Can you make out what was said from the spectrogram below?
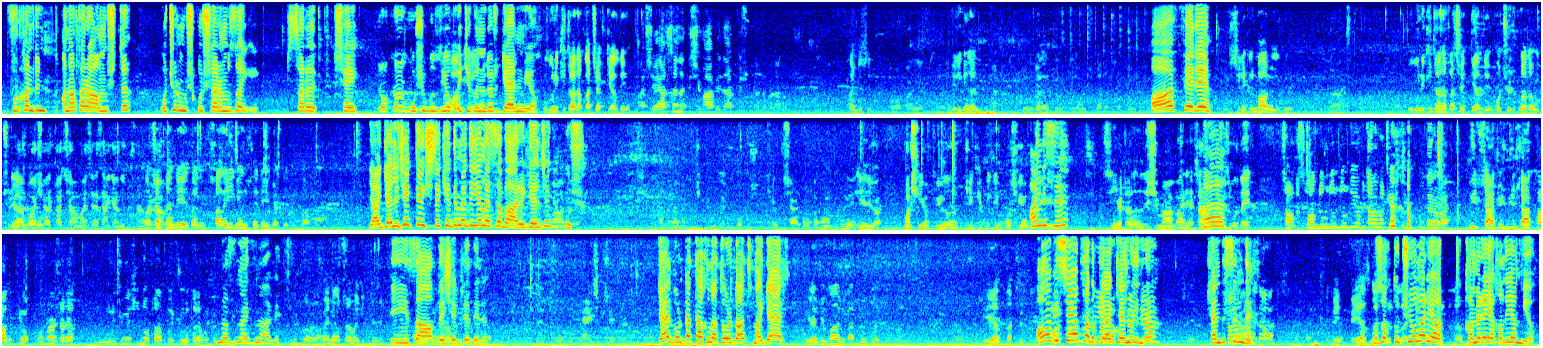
Furkan dün anahtar almıştı. Uçurmuş kuşlarımızı sarı şey Yok abi. kuşumuz yok iki gündür gelmiyor. Bugün iki tane kaçak geldi. Aşağıya atsana. Dişim abi yaptı şunlarla beraber. Hangisi? Yeni gelen. Yeni gelen. Tane. Aferin. Sinekli mavi gibi. Bugün iki tane kaçak geldi. O çocuklar da uçuruyordu. Ya boş bugün. ver kaçağı maçağı. Sen kendi beraber. Kaçaktan değil ben sarıyı gelirse diye bekledim zaten. Ya gelecek de işte kedi medi yemese bari gelecek kuş. Hemen hemen çıkınca o kuşun şey dışarıda o zaman buraya geliyor. Başı yapıyor, çekip gidiyor. Başı yapıyor. Hangisi? Sizin yakaladığınız dişim abi var ya. Sandıkta biz buradayız. Sandık lan dur dur dur diyor bu tarafa geçti bu tarafa. 3 saat, 3,5 saat kaldık yok. Ondan sonra bunun kümesinin o o tarafa uçuyor. Nasılsın Aydın abi? Ben o tarafa gittim. İyi sağ ol teşekkür ederim. Şey. Gel burada takla orada atma gel. Böyle bir mavi kaçıyordu. Ama biz şey yapmadık ya yanına kucak beyaz Uzakta uçuyorlar ya kamera yakalayamıyor.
